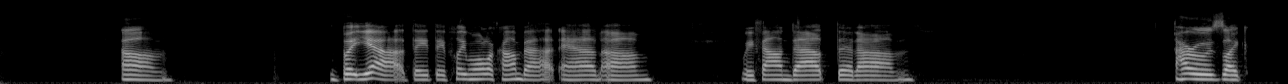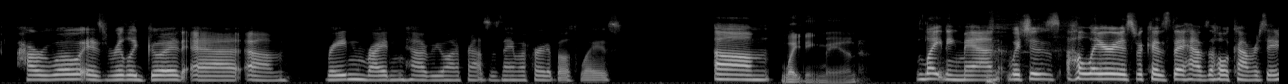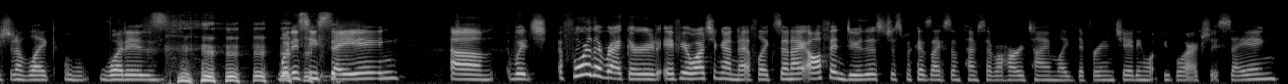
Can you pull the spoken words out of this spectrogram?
Um but yeah, they they play Mortal Kombat and um we found out that um is like Haruo is really good at um Raiden, Raiden, however you want to pronounce his name. I've heard it both ways. Um Lightning Man. Lightning Man, which is hilarious because they have the whole conversation of like, what is what is he saying? Um, which, for the record, if you're watching on Netflix, and I often do this just because I sometimes have a hard time like differentiating what people are actually saying.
